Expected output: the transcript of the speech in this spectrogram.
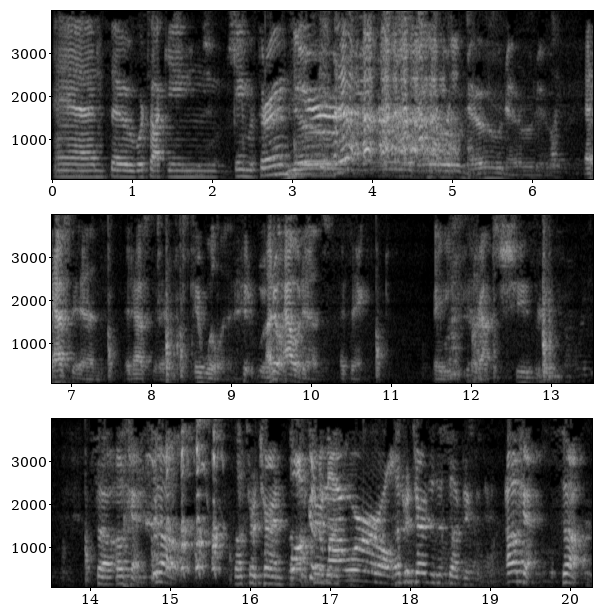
And so we're talking Game of Thrones No. here. no, no, no, no. It has to end. It has to end. It will end. I know how it ends. I think, maybe, perhaps. Jesus. So okay, so let's return. Let's Welcome return to my this- world. Let's return to the subject at hand. Okay, so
